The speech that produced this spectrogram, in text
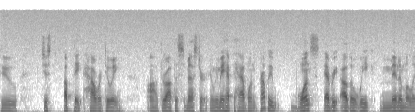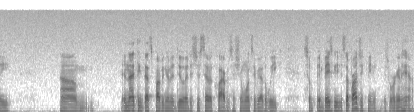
to just update how we're doing uh, throughout the semester. And we may have to have one probably once every other week, minimally. Um, and I think that's probably going to do it. It's just have a collaborative session once every other week. So, and basically, it's a project meeting is what we're going to have.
